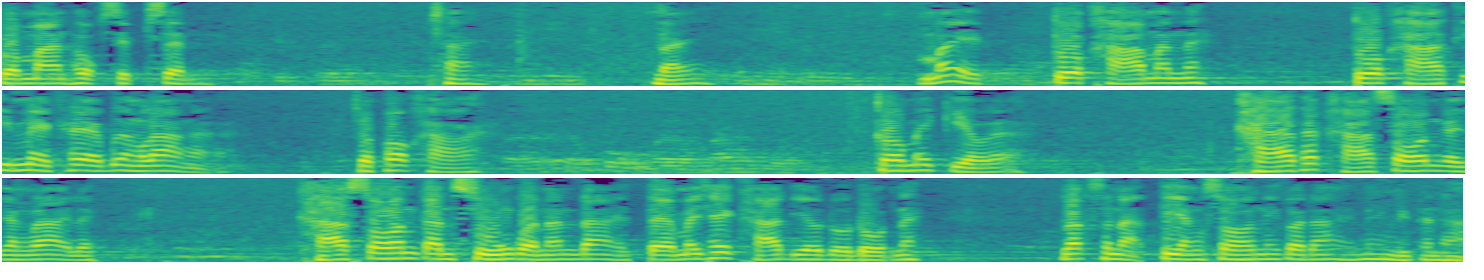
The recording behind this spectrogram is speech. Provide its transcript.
ประมาณหกสิบเซนใช่ ไหน ไม่ตัวขามันนะ ตัวขาที่แม่แค่เบื้องล่างอะ่ะ เฉพาะขา ก็ไม่เกี่ยวแล้ว ขาถ้าขาซ้อนกันยังได้เลย ขาซ้อนกันสูงกว่านั้นได้ แต่ไม่ใช่ขาเดียวโดดๆนะ ลักษณะเตียงซ้อนนี่ก็ได้ไม่มีปัญหา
